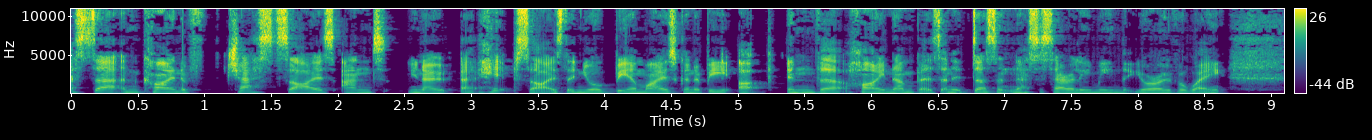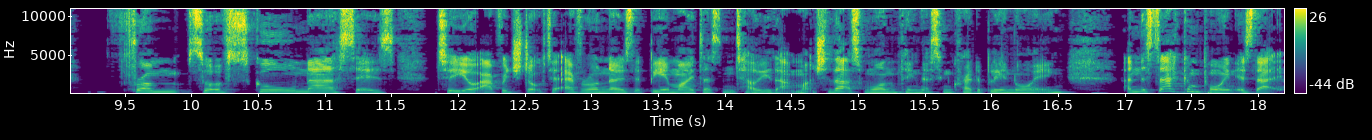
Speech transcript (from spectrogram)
a certain kind of chest size and, you know, a hip size, then your BMI is going to be up in the high numbers and it doesn't necessarily mean that you're overweight from sort of school nurses to your average doctor, everyone knows that BMI doesn't tell you that much. So that's one thing that's incredibly annoying. And the second point is that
